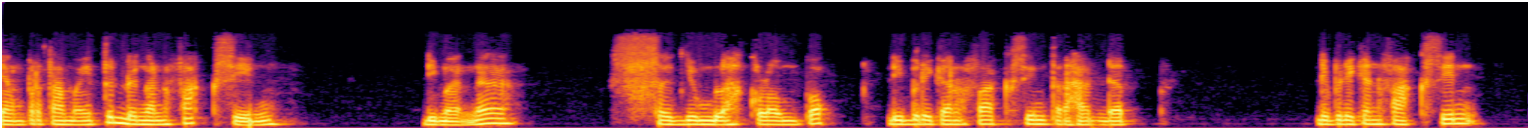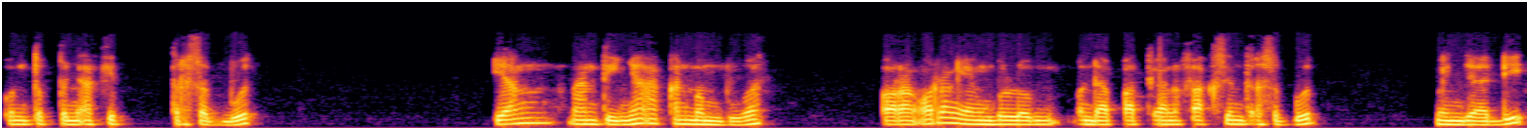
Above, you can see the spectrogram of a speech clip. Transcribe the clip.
Yang pertama itu dengan vaksin, di mana sejumlah kelompok diberikan vaksin terhadap diberikan vaksin untuk penyakit tersebut yang nantinya akan membuat orang-orang yang belum mendapatkan vaksin tersebut menjadi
